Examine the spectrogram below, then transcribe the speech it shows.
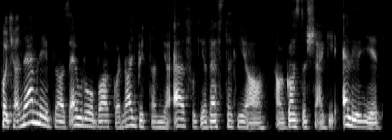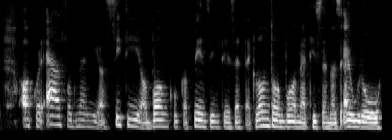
hogy ha nem lép be az euróba, akkor Nagy-Britannia el fogja veszteni a, a gazdasági előnyét, akkor el fog menni a City, a bankok, a pénzintézetek Londonból, mert hiszen az euró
